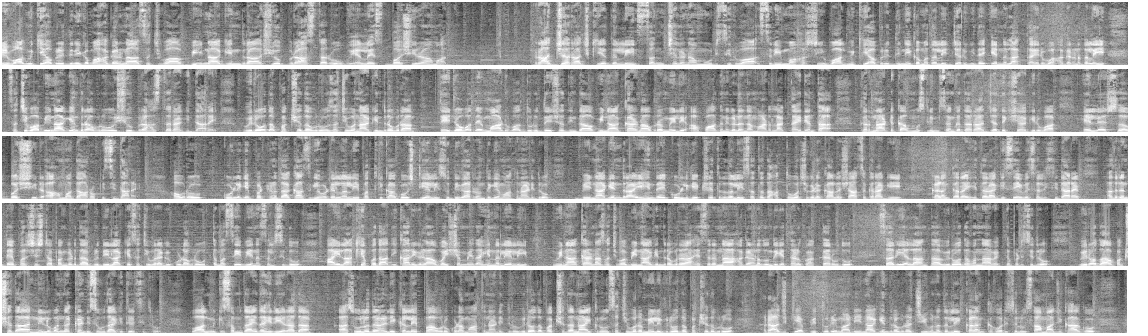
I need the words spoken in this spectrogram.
ಶ್ರೀ ವಾಲ್ಮೀಕಿ ಅಭಿವೃದ್ಧಿ ನಿಗಮ ಹಗರಣ ಸಚಿವ ವಿ ನಾಗೇಂದ್ರ ಶುಭ್ರಹಸ್ತರು ಬಶೀರ್ ಅಹಮದ್ ರಾಜ್ಯ ರಾಜಕೀಯದಲ್ಲಿ ಸಂಚಲನ ಮೂಡಿಸಿರುವ ಶ್ರೀ ಮಹರ್ಷಿ ವಾಲ್ಮೀಕಿ ಅಭಿವೃದ್ಧಿ ನಿಗಮದಲ್ಲಿ ಜರುಗಿದೆ ಎನ್ನಲಾಗ್ತಾ ಇರುವ ಹಗರಣದಲ್ಲಿ ಸಚಿವ ಬಿ ನಾಗೇಂದ್ರ ಅವರು ಶುಭ್ರಹಸ್ತರಾಗಿದ್ದಾರೆ ವಿರೋಧ ಪಕ್ಷದವರು ಸಚಿವ ನಾಗೇಂದ್ರ ಅವರ ತೇಜೋವಧೆ ಮಾಡುವ ದುರುದ್ದೇಶದಿಂದ ವಿನಾಕಾರಣ ಅವರ ಮೇಲೆ ಆಪಾದನೆಗಳನ್ನು ಮಾಡಲಾಗ್ತಾ ಇದೆ ಅಂತ ಕರ್ನಾಟಕ ಮುಸ್ಲಿಂ ಸಂಘದ ರಾಜ್ಯಾಧ್ಯಕ್ಷ ಆಗಿರುವ ಎಲ್ ಎಸ್ ಬಶೀರ್ ಅಹಮದ್ ಆರೋಪಿಸಿದ್ದಾರೆ. ಅವರು ಕೂಡ್ಲಿಗೆ ಪಟ್ಟಣದ ಖಾಸಗಿ ಹೋಟೆಲ್ನಲ್ಲಿ ಪತ್ರಿಕಾಗೋಷ್ಠಿಯಲ್ಲಿ ಸುದ್ದಿಗಾರರೊಂದಿಗೆ ಮಾತನಾಡಿದರು. ಬಿ. ನಾಗೇಂದ್ರ, ಈ ಹಿಂದೆ ಕೂಡ್ಲಿಗೆ ಕ್ಷೇತ್ರದಲ್ಲಿ ಸತತ ಹತ್ತು ವರ್ಷಗಳ ಕಾಲ ಶಾಸಕರಾಗಿ, ಕಳಂಕರಹಿತರಾಗಿ ಸೇವೆ ಸಲ್ಲಿಸಿದ್ದಾರೆ. ಅದರಂತೆ ಪರಿಶಿಷ್ಟ ಪಂಗಡದ ಅಭಿವೃದ್ಧಿ ಇಲಾಖೆ ಸಚಿವರಾಗಿ ಕೂಡ ಅವರು ಉತ್ತಮ ಸೇವೆಯನ್ನು ಸಲ್ಲಿಸಿದ್ದು, ಆ ಇಲಾಖೆಯ ಪದಾಧಿಕಾರಿಗಳ ವೈಷಮ್ಯದ ಹಿನ್ನೆಲೆಯಲ್ಲಿ ವಿನಾಕಾರಣ ಸಚಿವ ಬಿ. ನಾಗೇಂದ್ರ ಅವರ ಹೆಸರನ್ನ ಹಗರಣದೊಂದಿಗೆ ತಳುಕು ಹಾಕ್ತಾ ಇರುವುದು ಸರಿಯಲ್ಲ ಅಂತ ವಿರೋಧವನ್ನ ವ್ಯಕ್ತಪಡಿಸಿದರು. ವಿರೋಧ ಪಕ್ಷದ ನಿಲುವನ್ನು ಖಂಡಿಸುವುದಾಗಿ ತಿಳಿಸಿದರು. ವಾಲ್ಮೀಕಿ ಸಮುದಾಯದ ಹಿರಿಯರಾದ ಸೂಲದಹಳ್ಳಿ ಕಲ್ಲೆಪ್ಪ ಅವರು ಕೂಡ ಮಾತನಾಡಿದರು. ವಿರೋಧ ಪಕ್ಷದ ನಾಯಕರು, ಸಚಿವರ ಮೇಲೆ ವಿರೋಧ ಪಕ್ಷದವರು ರಾಜಕೀಯ ಪಿತೂರಿ ಮಾಡಿ ನಾಗೇಂದ್ರ ಅವರ ಜೀವನದಲ್ಲಿ ಕಳಂಕ ಹೊರಿಸಲು ಸಾಮಾಜಿಕ ಹಾಗೂ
